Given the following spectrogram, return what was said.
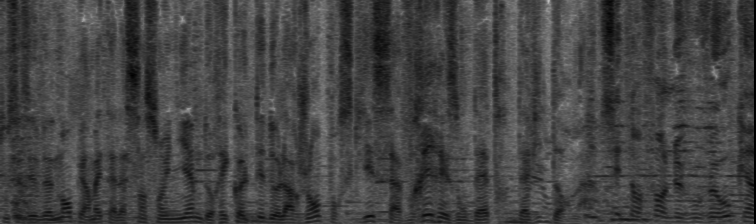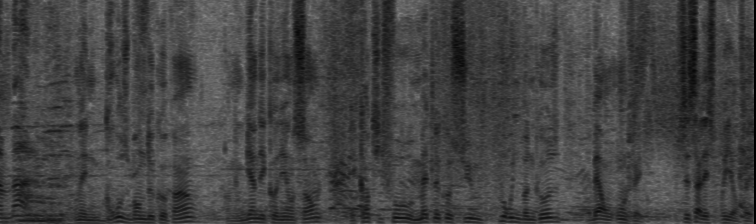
Tous ces événements permettent à la 501e de récolter de l'argent pour ce qui est sa vraie raison d'être, David Dormar. Cet enfant ne vous veut aucun mal. On a une grosse bande de copains, on aime bien déconner ensemble, et quand il faut mettre le costume pour une bonne cause, eh ben on, on le fait. C'est ça l'esprit en fait.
